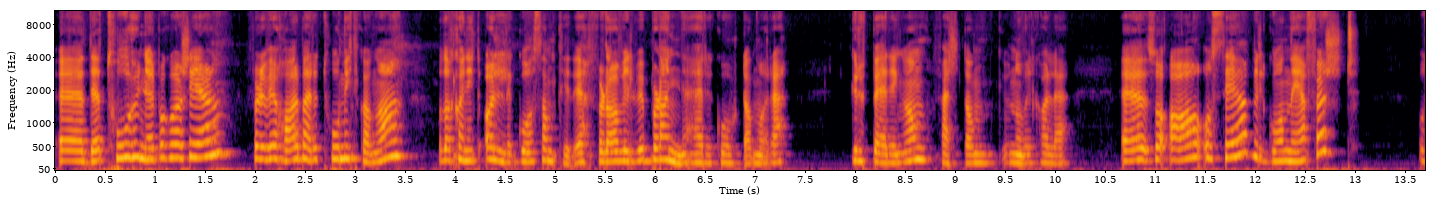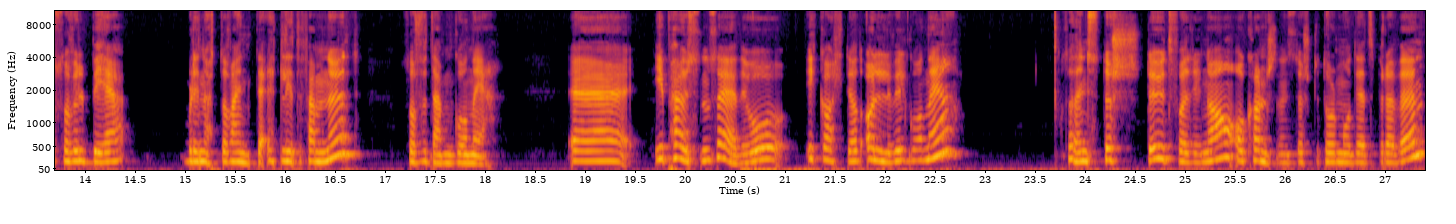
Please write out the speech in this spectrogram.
Eh, det er 200 på hver side, fordi vi har bare to midtganger. Og da kan ikke alle gå samtidig, for da vil vi blande her kohortene våre. Grupperingene, feltene, noe vi kaller det. Så A og C vil gå ned først, og så vil B bli nødt til å vente et lite fem minutter så får de gå ned. Eh, I pausen så er det jo ikke alltid at alle vil gå ned. Så den største utfordringa, og kanskje den største tålmodighetsprøven,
